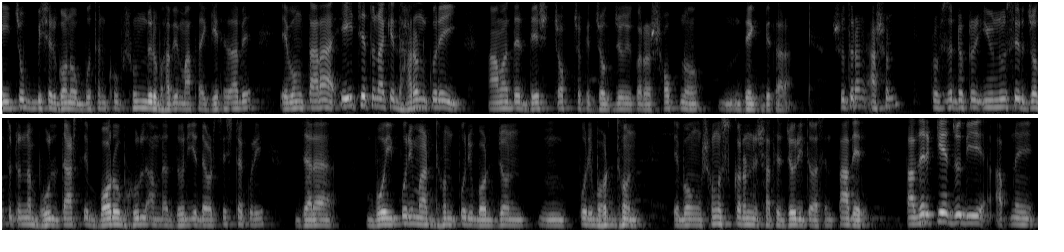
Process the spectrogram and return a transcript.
এই চব্বিশের গণ অভ্যুত্থান খুব সুন্দরভাবে মাথায় গেঁথে যাবে এবং তারা এই চেতনাকে ধারণ করেই আমাদের দেশ চকচকে জগজগে করার স্বপ্ন দেখবে তারা। সুতরাং আসুন প্রফেসর ডক্টর ইউনুসের যতটা না ভুল, তার চেয়ে বড় ভুল আমরা ধরিয়ে দেওয়ার চেষ্টা করি। যারা বই পরিমার্ধন, পরিবর্জন পরিবর্ধন এবং সংস্করণের সাথে জড়িত আছেন তাদের। তাদেরকে যদি আপনি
